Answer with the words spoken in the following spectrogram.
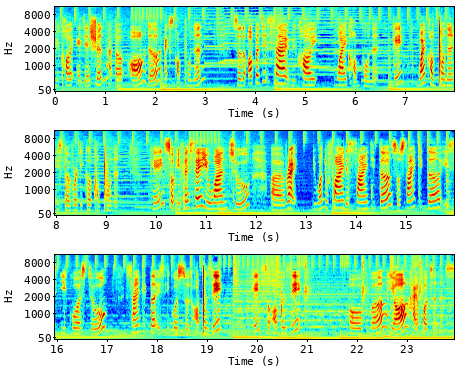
we call it adjacent atau or the x component. So the opposite side we call it y component okay? Y component is the vertical component okay? So if let's say you want to uh, write you want to find the sine theta so sine theta is equals to sine theta is equals to the opposite. Okay so opposite over your hypotenuse.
